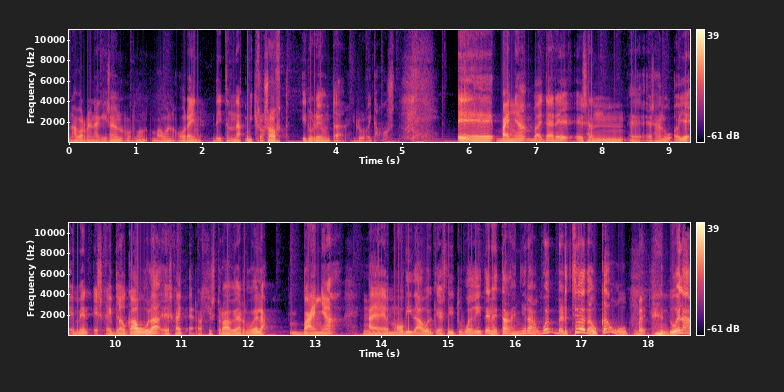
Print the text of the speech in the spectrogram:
nabarmenak izan, orduan, ba, bueno, orain deitzen da Microsoft irureun eta hirurogeita bost. E, baina, baita ere, esan, e, esan du, oie, hemen Skype daukagula, Skype erregistroa behar duela, baina, e, mobida hauek ez ditugu egiten, eta gainera web bertsoa daukagu. Bai. Duela,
